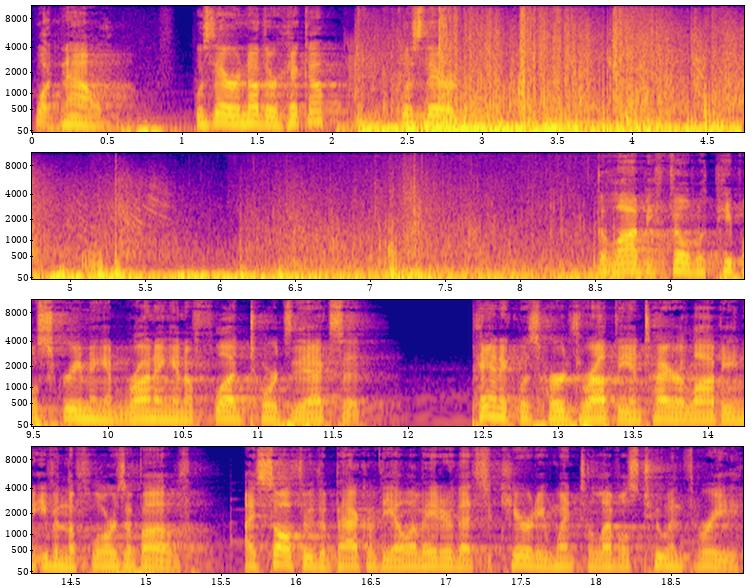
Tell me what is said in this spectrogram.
What now? Was there another hiccup? Was there. The lobby filled with people screaming and running in a flood towards the exit. Panic was heard throughout the entire lobby and even the floors above. I saw through the back of the elevator that security went to levels 2 and 3.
